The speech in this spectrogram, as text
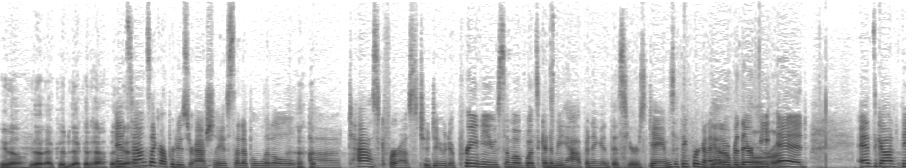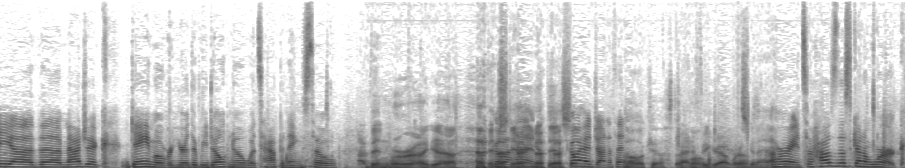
You know, that, that could that could happen. It yeah. sounds like our producer Ashley has set up a little uh, task for us to do to preview some of what's going to be happening at this year's games. I think we're going to yeah. head over there, All meet right. Ed. Ed's got the uh, the magic game over here that we don't know what's happening. So I've been all right, yeah. I've been staring ahead. at this. Go ahead, Jonathan. Oh, okay. I'll stop Trying to figure out what's going to happen. All right. So how's this going to work?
